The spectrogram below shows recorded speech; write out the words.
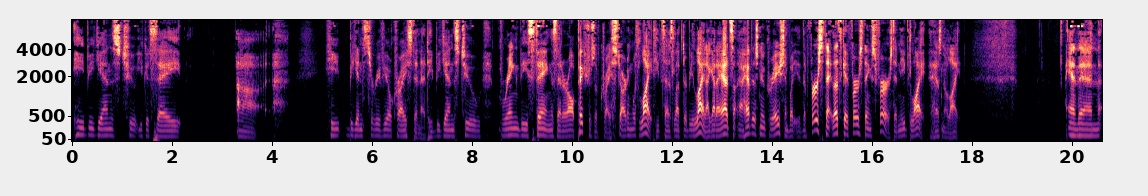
he begins to you could say uh, he begins to reveal Christ in it. He begins to bring these things that are all pictures of Christ, starting with light. He says, "Let there be light." I got to add something. I have this new creation, but the first thing, let's get first things first. It needs light. It has no light. And then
